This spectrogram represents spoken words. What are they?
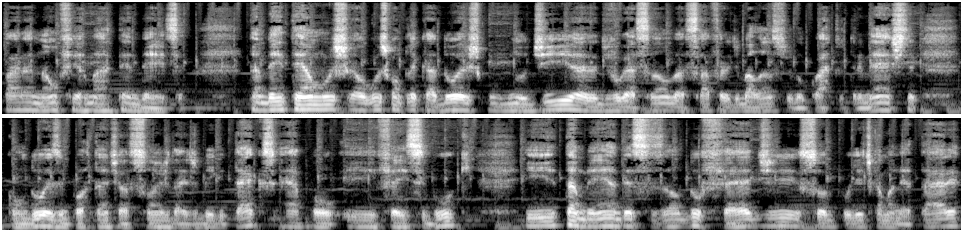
para não firmar tendência. Também temos alguns complicadores no dia, divulgação da safra de balanços do quarto trimestre, com duas importantes ações das Big Techs, Apple e Facebook, e também a decisão do Fed sobre política monetária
